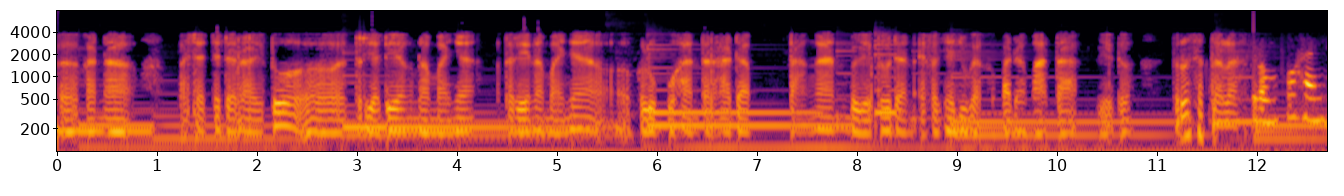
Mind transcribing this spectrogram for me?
uh, karena pasca cedera itu uh, terjadi yang namanya terjadi namanya uh, kelumpuhan terhadap tangan begitu dan efeknya juga kepada mata gitu. Terus setelah kelumpuhan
